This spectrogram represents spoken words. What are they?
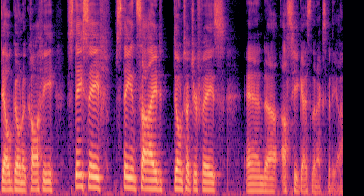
Dalgona coffee. Stay safe, stay inside, don't touch your face, and uh, I'll see you guys in the next video.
